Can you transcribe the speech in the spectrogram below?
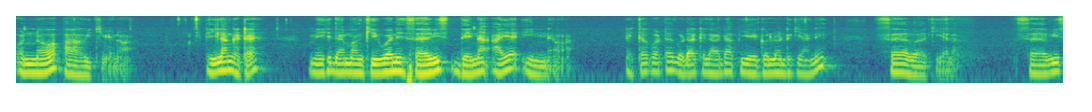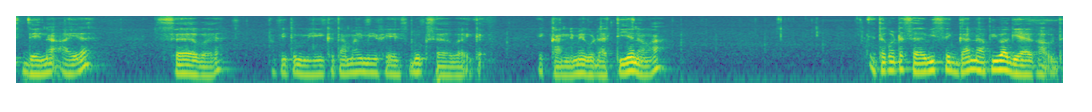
ඔන්නව පාවිච්චි වෙනවා. ඊළඟට මේක දමන් කිව්වනේ සර්විස් දෙන අය ඉන්නවා. එතකොට ගොඩක් කලාට අපි ඒගොල්ලොන්ට කියන්නේ සර්ව කියලා. සර්විස් දෙන අය සර්ව අපිතු මේක තමයි මේ ෆේස්බුක් සර්ව එක. එකන්න මේ ගොඩක් තියෙනවා. එතකොට සර්විස් එක් ගන්න අපි වගේ කවුද?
